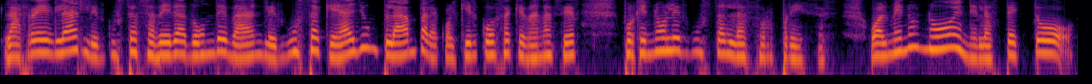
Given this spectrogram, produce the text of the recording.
las reglas, les gusta saber a dónde van, les gusta que haya un plan para cualquier cosa que van a hacer, porque no les gustan las sorpresas, o al menos no en el aspecto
